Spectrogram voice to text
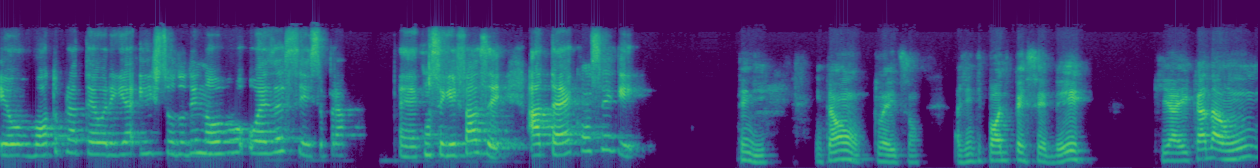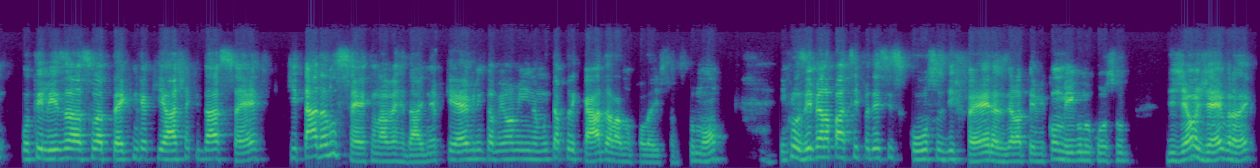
eu volto para a teoria e estudo de novo o exercício para é, conseguir fazer, até conseguir. Entendi. Então, Cleidson, a gente pode perceber que aí cada um utiliza a sua técnica que acha que dá certo, que está dando certo, na verdade, né? Porque a Evelyn também é uma menina muito aplicada lá no Colégio Santos Dumont. Inclusive, ela participa desses cursos de férias, ela teve comigo no curso de GeoGebra, né?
